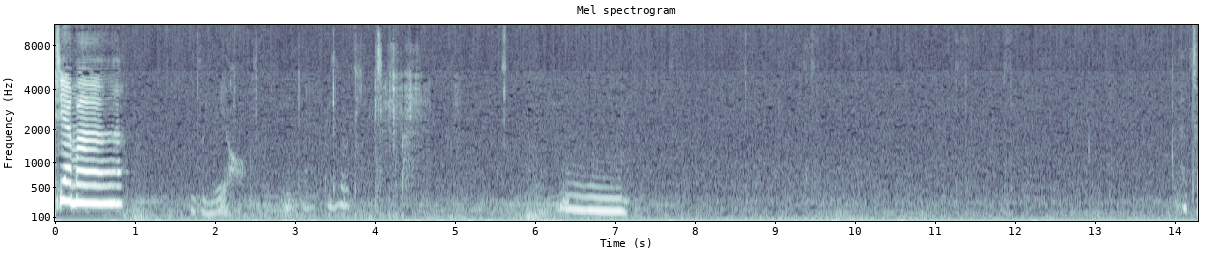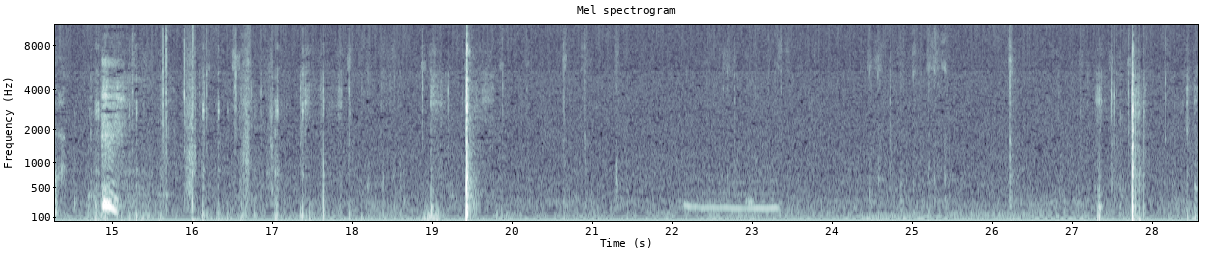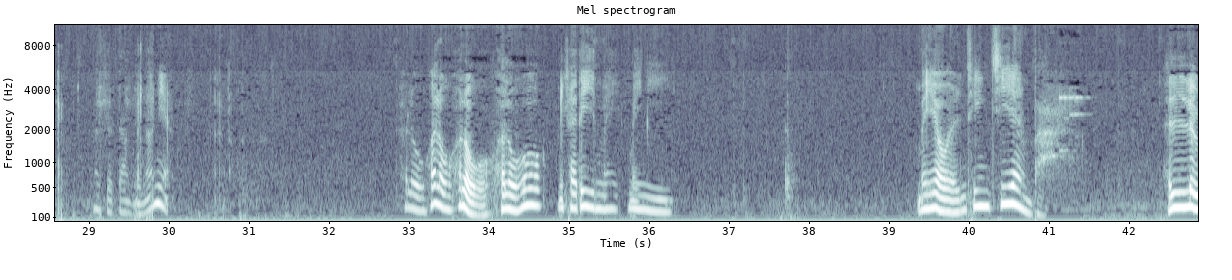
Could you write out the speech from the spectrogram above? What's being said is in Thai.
见吗？ ฮัลโหล ฮัลโหล ฮัลโหล มีใครได้ยินไหม ไม่มี 没有人听见吧？Hello，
